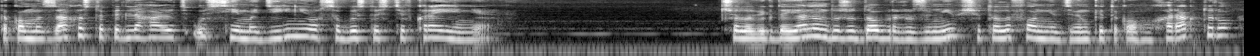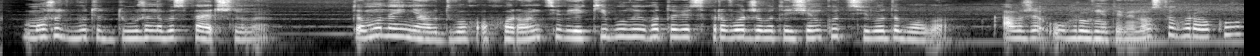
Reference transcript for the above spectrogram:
Такому захисту підлягають усі медійні особистості в країні. Чоловік Даяна дуже добре розумів, що телефонні дзвінки такого характеру можуть бути дуже небезпечними, тому найняв двох охоронців, які були готові спроводжувати жінку цілодобово. А вже у грудні 90-го року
